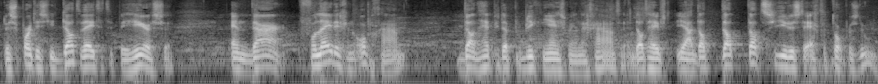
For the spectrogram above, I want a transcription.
de sporters die dat weten te beheersen... en daar volledig in opgaan... dan heb je dat publiek niet eens meer in de gaten. Dat, heeft, ja, dat, dat, dat zie je dus de echte toppers doen.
